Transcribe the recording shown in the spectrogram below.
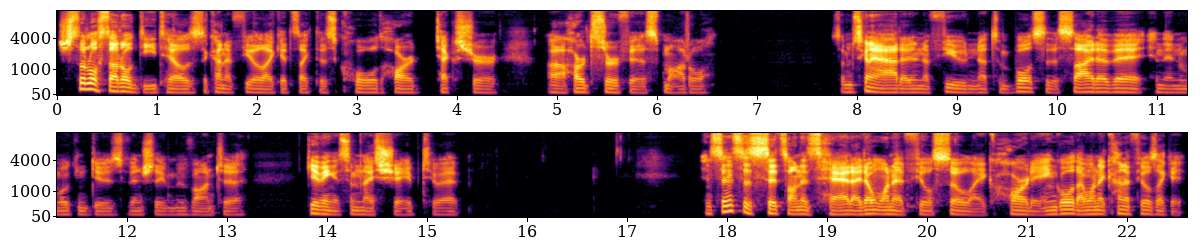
just little subtle details to kind of feel like it's like this cold, hard texture, uh, hard surface model. So I'm just going to add in a few nuts and bolts to the side of it. And then what we can do is eventually move on to giving it some nice shape to it. And since this sits on his head, I don't want it to feel so like hard angled. I want it kind of feels like it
